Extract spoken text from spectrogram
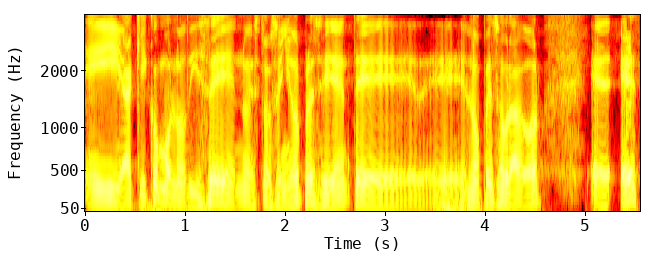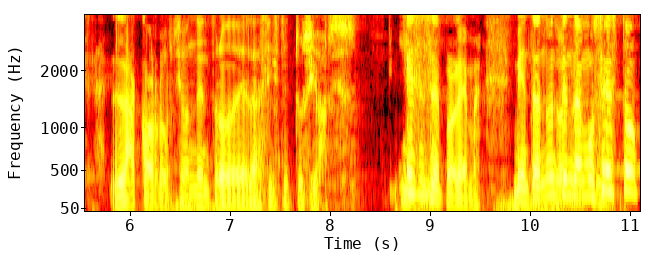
y aquí como lo dice nuestro señor presidente eh, López Obrador, eh, es la corrupción dentro de las instituciones. Ese es el problema. Mientras no entendamos esto,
